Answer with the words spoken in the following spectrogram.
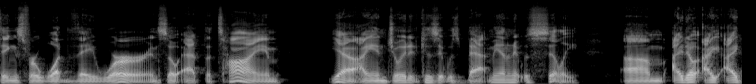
things for what they were. And so at the time, yeah, I enjoyed it because it was Batman and it was silly. Um, I don't, I, I,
